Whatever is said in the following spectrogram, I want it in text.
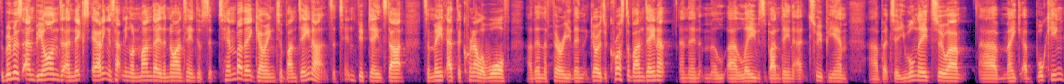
The Boomers and Beyond uh, next outing is happening on Monday, the 19th of September. They're going to Bundeena. It's a 10.15 start to meet at the Cronulla Wharf. Uh, then the ferry then goes across to Bundeena and then uh, leaves Bundeena at 2 p.m. Uh, but uh, you will need to um, uh, make a booking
